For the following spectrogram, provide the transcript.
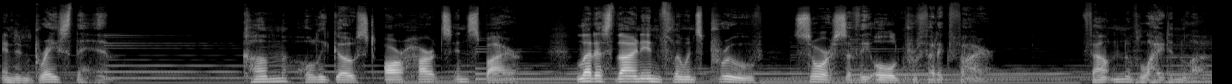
and embrace the hymn Come, Holy Ghost, our hearts inspire. Let us thine influence prove, source of the old prophetic fire, fountain of light and love.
